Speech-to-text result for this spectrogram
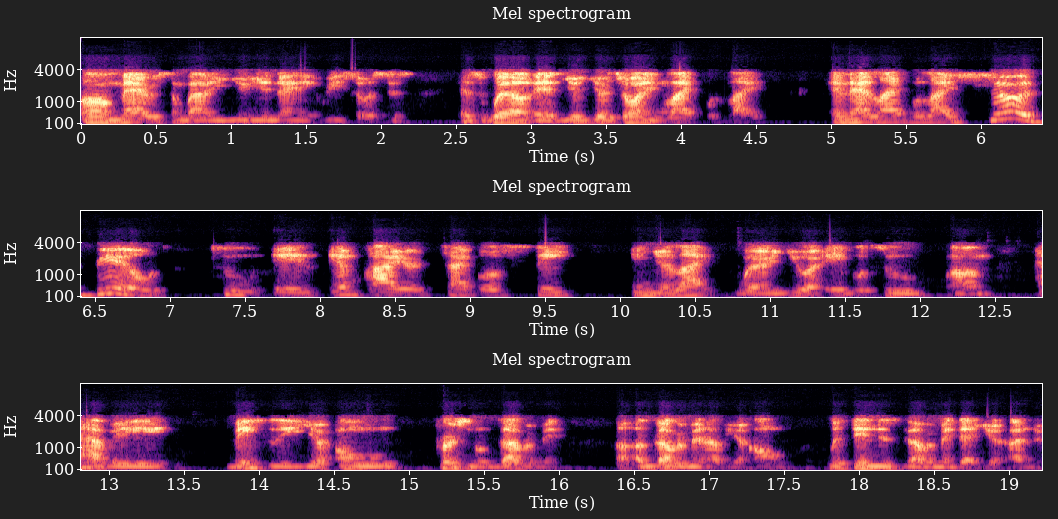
um, marry somebody, you're uniting resources as well as you're, you're joining life with life and that life with life should build to an empire type of state in your life where you are able to um, have a basically your own personal government, a a government of your own within this government that you're under.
